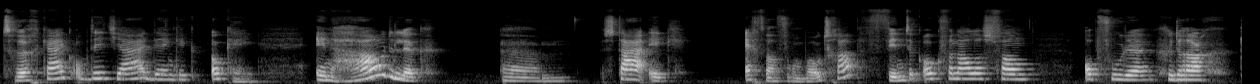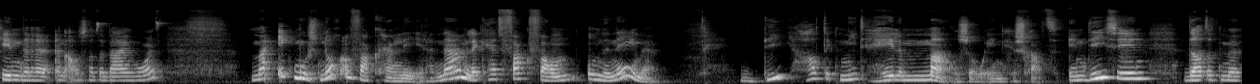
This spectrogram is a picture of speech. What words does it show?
terugkijk op dit jaar, denk ik: oké, inhoudelijk um, sta ik echt wel voor een boodschap. Vind ik ook van alles van opvoeden, gedrag, kinderen en alles wat erbij hoort. Maar ik moest nog een vak gaan leren, namelijk het vak van ondernemen. Die had ik niet helemaal zo ingeschat. In die zin dat het me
